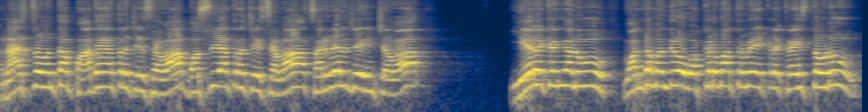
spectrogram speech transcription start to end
రాష్ట్రం అంతా పాదయాత్ర చేసావా? బస్సు యాత్ర చేసావా? సర్వేలు చేయించావా? ఏ రకంగా నువ్వు వంద మందిలో ఒక్కడు మాత్రమే ఇక్కడ క్రైస్తవుడు?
